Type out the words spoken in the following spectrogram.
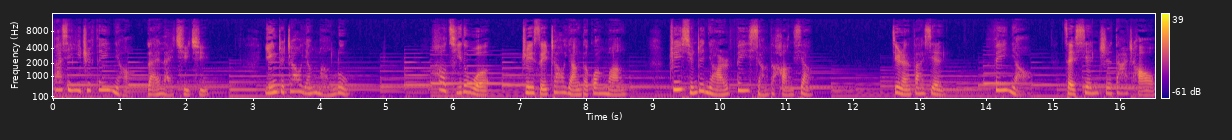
发现一只飞鸟来来去去，迎着朝阳忙碌。好奇的我，追随朝阳的光芒。追寻着鸟儿飞翔的航向，竟然发现，飞鸟在先知搭巢，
